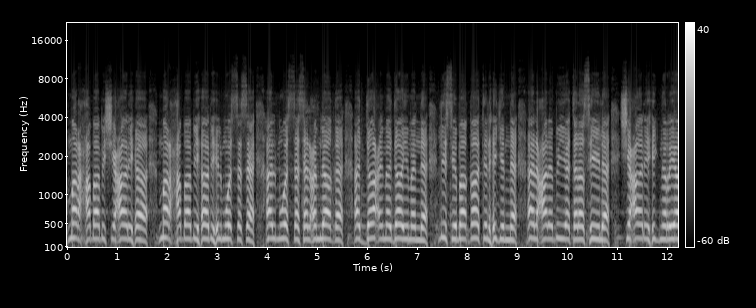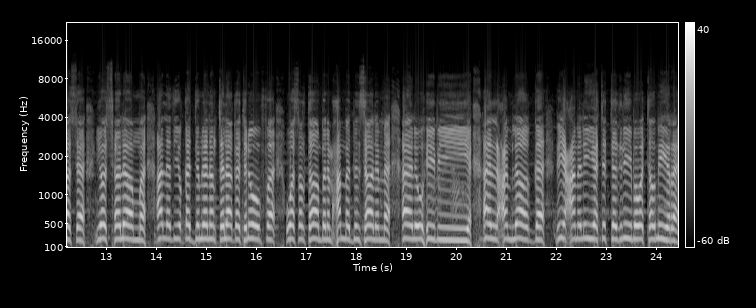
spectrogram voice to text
مرحبا بشعارها مرحبا بهذه المؤسسة المؤسسة العملاقة الداعمة دائما لسباقات الهجن العربية الأصيلة شعار هجن الرئاسة يا سلام الذي يقدم لنا انطلاقة نوف وسلطان بن محمد بن سالم الوهيبي العملاق في عملية التدريب والتضمير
